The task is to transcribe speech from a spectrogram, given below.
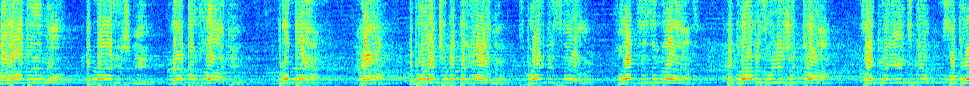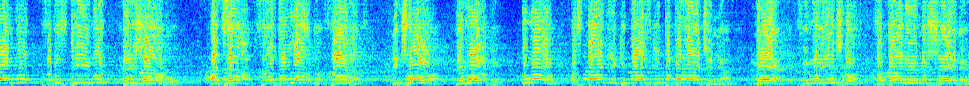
нагадуємо теперішній недовладі про те, як добровольчі батальйони, Збройні сили, хлопці з МВС поклали своє життя за українську соборну самостійну державу. А ця псевдовлада зараз нічого не робить. Тому останнє китайське попередження. Ми символічно запалюємо шини.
